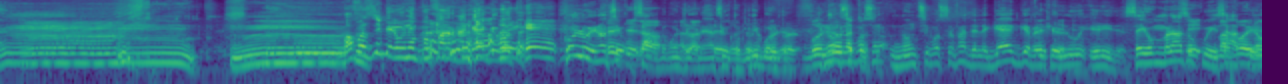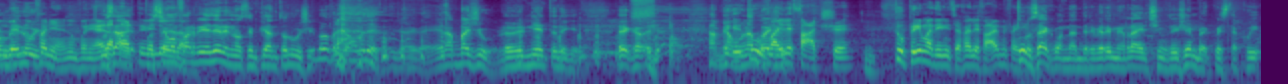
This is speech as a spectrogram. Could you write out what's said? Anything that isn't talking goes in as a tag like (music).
Mm, mm, ma possibile che uno non può fare una gag con, te? con lui? Non si Perché? salve, No, buongiorno, allora, innanzitutto, buongiorno, buongiorno. buongiorno. non, si possono, non si possono fare delle gag perché, Perché? lui ride. Sei ombrato Sì, qui, ma sappi, poi non vedo- non fa niente, non fa niente, è Scusate, possiamo farvi vedere il nostro impianto luci? Ve lo facciamo vedere. (laughs) Cioè, Era Baciù, non è niente di che. Ecco, (laughs) abbiamo Perché una tu fai Baciù. le facce, tu prima di iniziare fai le facce, fai... Tu lo sai quando arriveremo in Rai il 5 dicembre, questa qui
